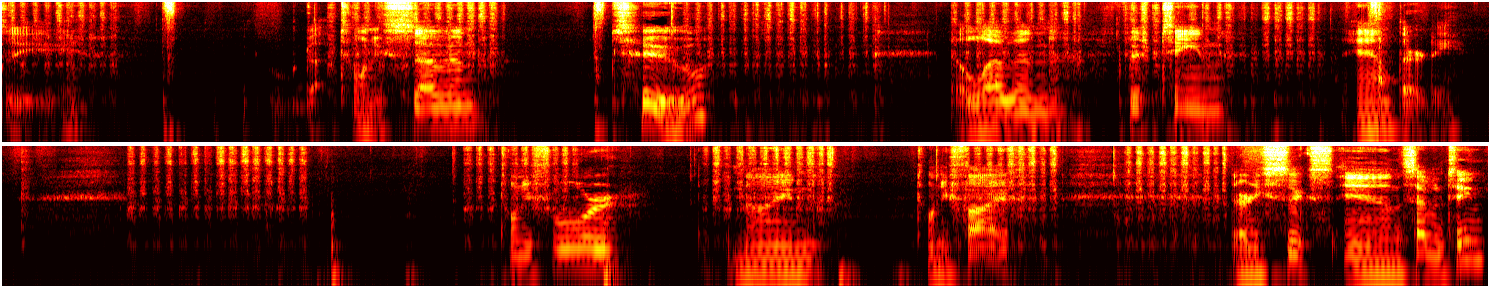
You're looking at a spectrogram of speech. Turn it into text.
See. We got 27, 2, 11, 15, and 30. 24, 9, 25, 36, and 17.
